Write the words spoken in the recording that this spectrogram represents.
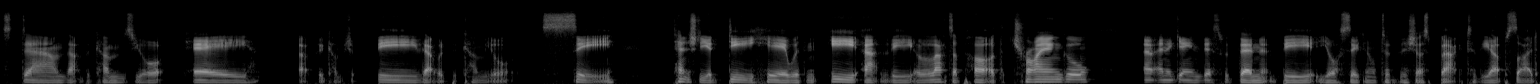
this down, that becomes your A, that becomes your B, that would become your C. Potentially a D here with an E at the latter part of the triangle. Uh, and again, this would then be your signal to push us back to the upside.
